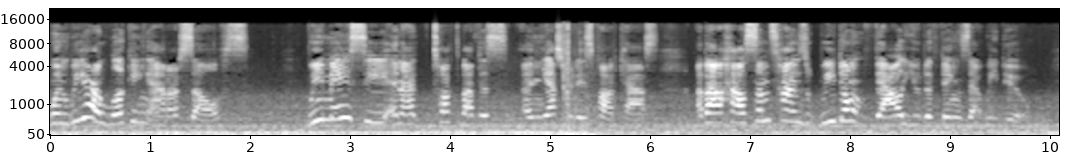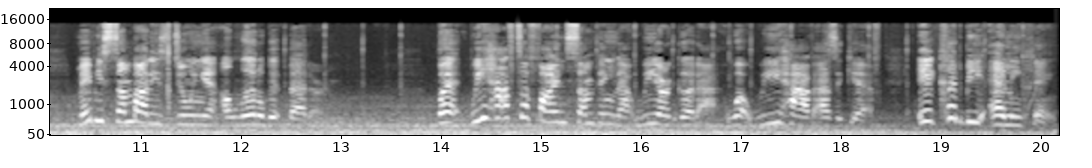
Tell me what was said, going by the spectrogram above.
when we are looking at ourselves, we may see, and I talked about this in yesterday's podcast, about how sometimes we don't value the things that we do. Maybe somebody's doing it a little bit better but we have to find something that we are good at, what we have as a gift. It could be anything.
